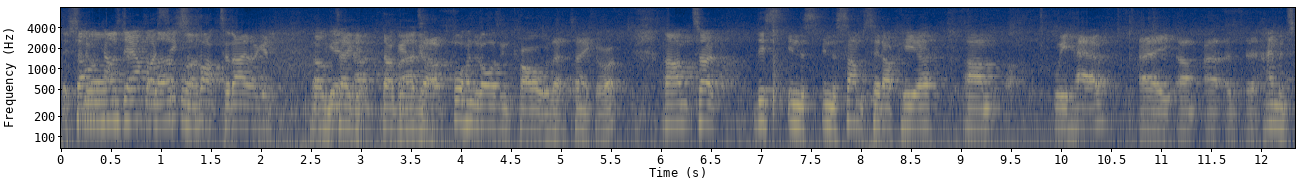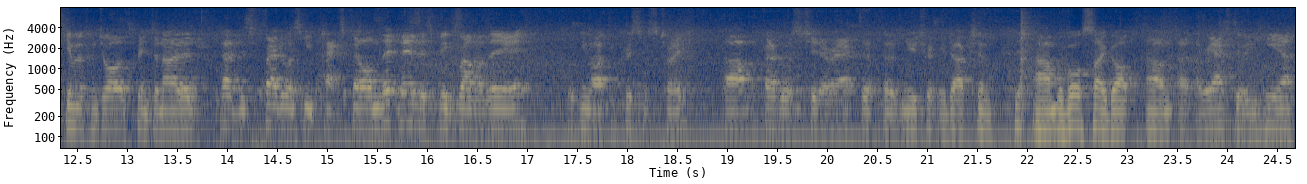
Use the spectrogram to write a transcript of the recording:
If someone comes down by six o'clock today, they'll get they'll get, take it. uh, they'll get uh, four hundred dollars in coral with that tank. All right. Um, so this in the in the sump setup here, um, we have a, um, a, a Hammond skimmer from Joel that's been donated. We have this fabulous new Pax Bellum. There, there's this big brother there, looking like a Christmas tree. Um, fabulous chaeto reactor for nutrient reduction. Um, we've also got um, a, a reactor in here.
